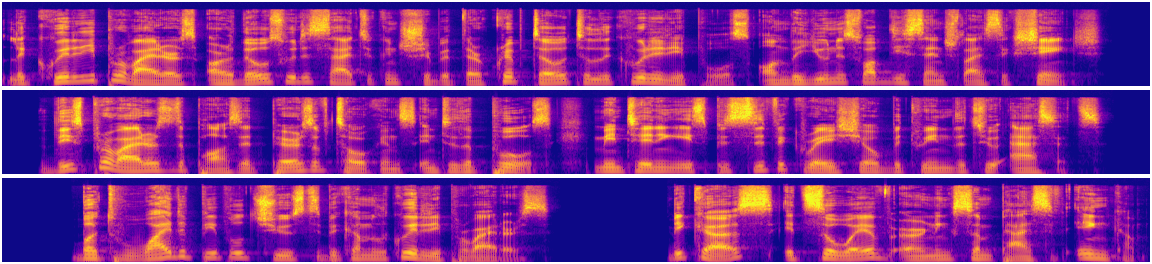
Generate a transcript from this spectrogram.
Liquidity providers are those who decide to contribute their crypto to liquidity pools on the Uniswap decentralized exchange. These providers deposit pairs of tokens into the pools, maintaining a specific ratio between the two assets. But why do people choose to become liquidity providers? Because it's a way of earning some passive income.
